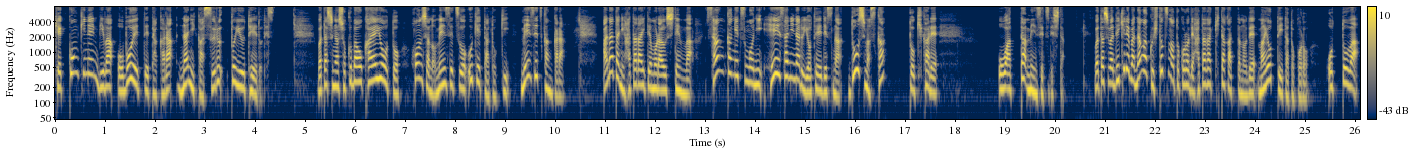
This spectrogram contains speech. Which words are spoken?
結婚記念日は覚えてたから何かするという程度です。私が職場を変えようと本社の面接を受けた時面接官からあなたに働いてもらう支店は3ヶ月後に閉鎖になる予定ですがどうしますか？と聞かれ終わった面接でした。私はできれば長く一つのところで働きたかったので迷っていたところ夫は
